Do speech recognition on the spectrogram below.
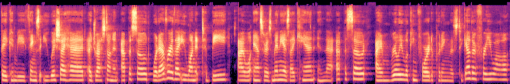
They can be things that you wish I had addressed on an episode. Whatever that you want it to be, I will answer as many as I can in that episode. I'm really looking forward to putting this together for you all.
